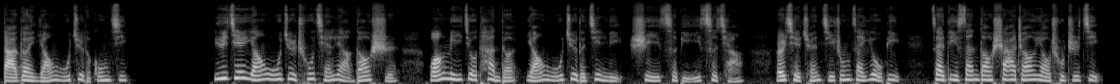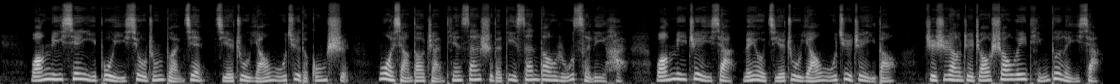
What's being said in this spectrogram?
打断杨无惧的攻击。于接杨无惧出前两刀时，王离就探得杨无惧的劲力是一次比一次强，而且全集中在右臂。在第三刀杀招要出之际，王离先一步以袖中短剑截住杨无惧的攻势。莫想到斩天三式的第三刀如此厉害，王离这一下没有截住杨无惧这一刀，只是让这招稍微停顿了一下。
